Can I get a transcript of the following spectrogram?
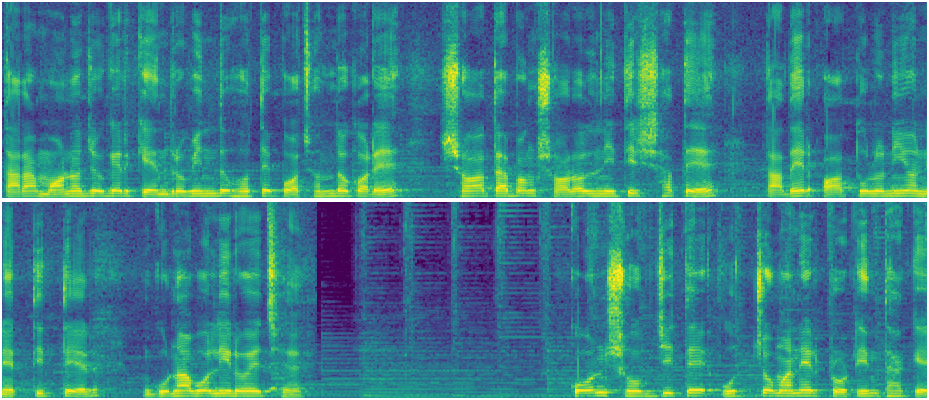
তারা মনোযোগের কেন্দ্রবিন্দু হতে পছন্দ করে। সৎ এবং সরল নীতির সাথে তাদের অতুলনীয় নেতৃত্বের গুণাবলী রয়েছে। কোন সবজিতে উচ্চমানের প্রোটিন থাকে?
